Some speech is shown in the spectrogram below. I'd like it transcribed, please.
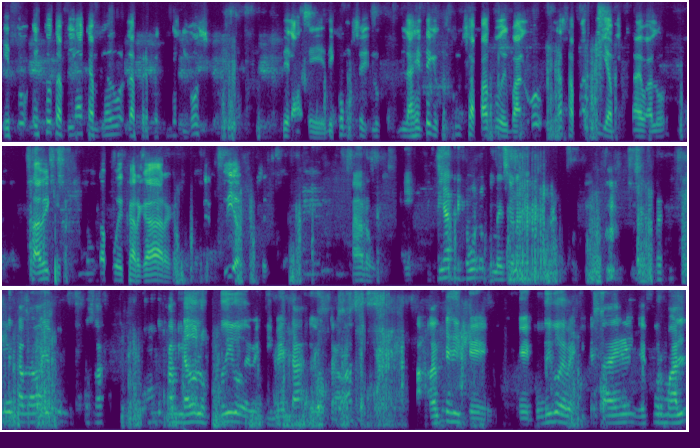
Esto, esto también ha cambiado la perspectiva del negocio, de, la, eh, de cómo se, la gente que compra un zapato de valor, una zapatilla de valor, sabe que nunca puede cargar Claro, y fíjate qué bueno que mencionas esto. Recientemente hablaba yo con mi esposa cómo han cambiado los códigos de vestimenta de los trabajos. Antes de que el código de vestimenta es, es formal,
